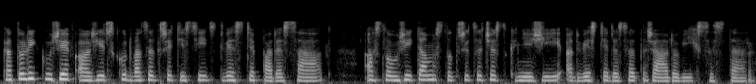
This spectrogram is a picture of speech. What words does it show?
Katolíků žije v Alžírsku 23 250 a slouží tam 136 kněží a 210 řádových sester.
